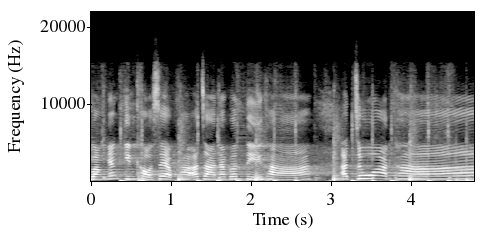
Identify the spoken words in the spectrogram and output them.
หวังยังกินข้าแสบค่ะ อาจารย์นักดนตรีค่ะอาจวดค่ะ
